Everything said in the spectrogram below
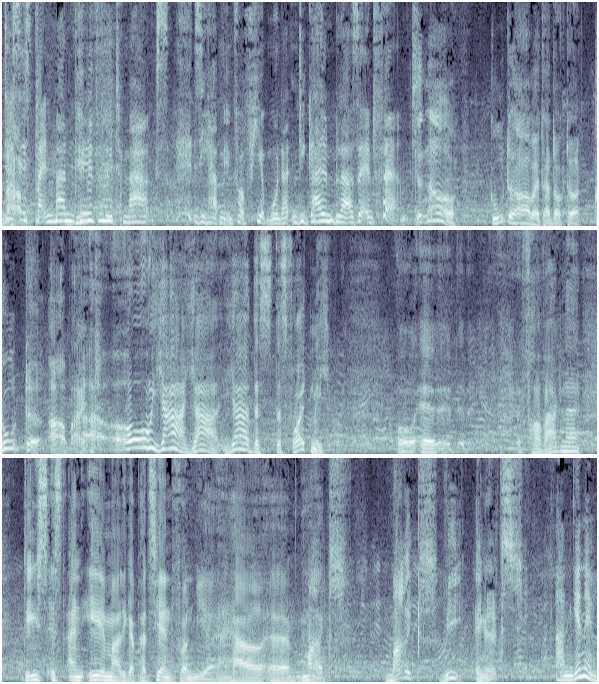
Das ist mein Mann? Wilfried Marx. Sie haben ihm vor vier Monaten die Gallenblase entfernt. Genau. Gute Arbeit, Herr Doktor. Gute Arbeit. Oh, ja, ja, ja, das, das freut mich. Oh, äh, äh, Frau Wagner, dies ist ein ehemaliger Patient von mir, Herr. Äh, Marx. Marx wie Engels. Angenehm.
